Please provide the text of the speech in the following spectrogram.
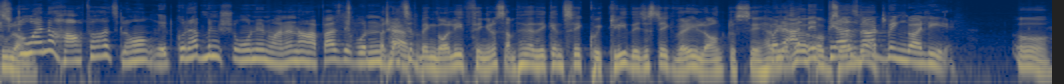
two and a half hours long. It could have been shown in one and a half hours. They wouldn't But have. that's a Bengali thing, you know, something that they can say quickly. They just take very long to say. Have but you ever Aditya's observed not that? Bengali. oh,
